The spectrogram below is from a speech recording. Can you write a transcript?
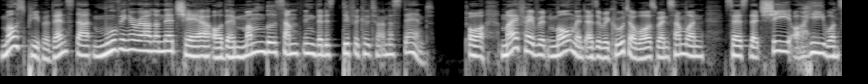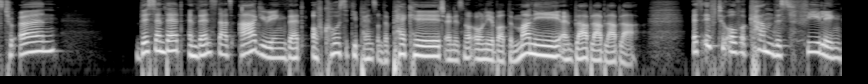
Most people then start moving around on their chair or they mumble something that is difficult to understand. Or my favorite moment as a recruiter was when someone says that she or he wants to earn this and that, and then starts arguing that, of course, it depends on the package and it's not only about the money and blah, blah, blah, blah. As if to overcome this feeling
